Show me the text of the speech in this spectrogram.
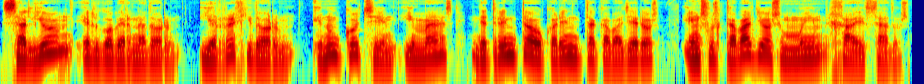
salió el gobernador y el regidor en un coche y más de treinta o cuarenta caballeros en sus caballos muy jaezados.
